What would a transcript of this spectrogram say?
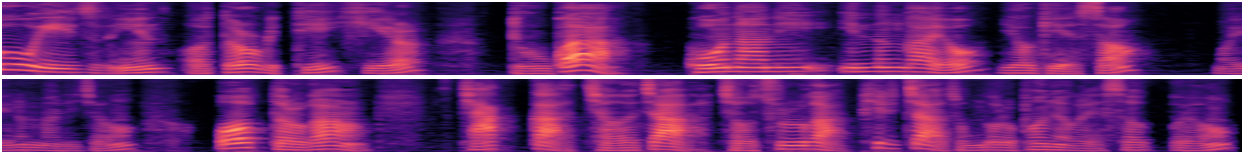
who is in authority here? 누가 권한이 있는가요? 여기에서 뭐 이런 말이죠. author가 작가, 저자, 저술가, 필자 정도로 번역을 했었고요.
